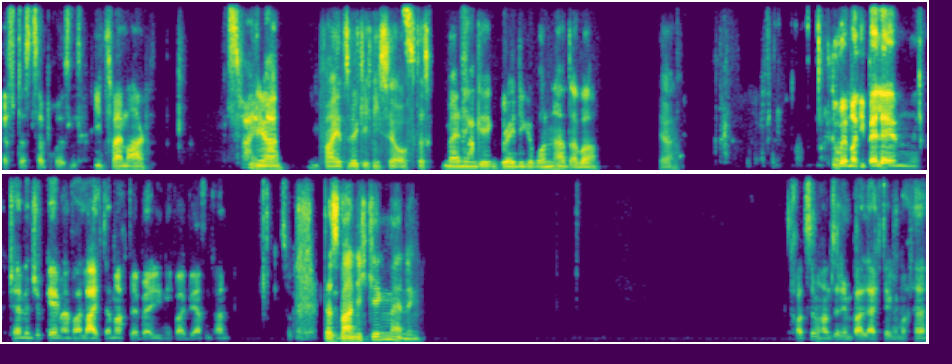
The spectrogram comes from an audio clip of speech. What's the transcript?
Öfters zerbröselt. Die zweimal. Zwei. Ja, war jetzt wirklich nicht sehr oft, dass Manning gegen Brady gewonnen hat, aber ja. Du, wenn man die Bälle im Championship Game einfach leichter macht, weil Brady nicht weit werfen kann. So kann. Das war nicht gegen Manning. Trotzdem haben sie den Ball leichter gemacht, hä?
